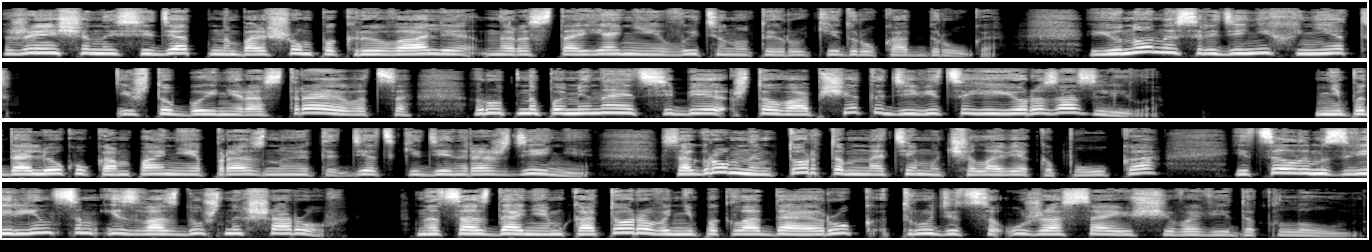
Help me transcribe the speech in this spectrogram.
Женщины сидят на большом покрывале на расстоянии вытянутой руки друг от друга. Юноны среди них нет, и чтобы не расстраиваться, Рут напоминает себе, что вообще-то девица ее разозлила. Неподалеку компания празднует детский день рождения с огромным тортом на тему Человека-паука и целым зверинцем из воздушных шаров, над созданием которого, не покладая рук, трудится ужасающего вида клоун.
